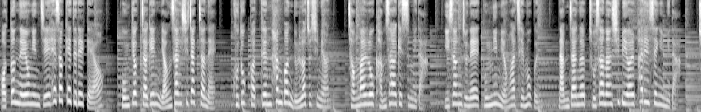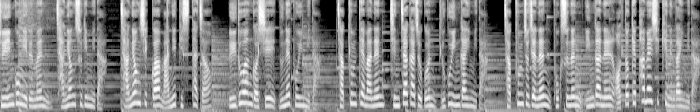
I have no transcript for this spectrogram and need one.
어떤 내용인지 해석해 드릴게요. 본격적인 영상 시작 전에 구독 버튼 한번 눌러주시면 정말로 감사하겠습니다. 이상준의 독립영화 제목은 남장읍 조선원 12월 8일생입니다. 주인공 이름은 장영숙입니다. 장영식과 많이 비슷하죠. 의도한 것이 눈에 보입니다. 작품 테마는 진짜 가족은 누구인가입니다. 작품 주제는 복수는 인간을 어떻게 파멸시키는가입니다.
